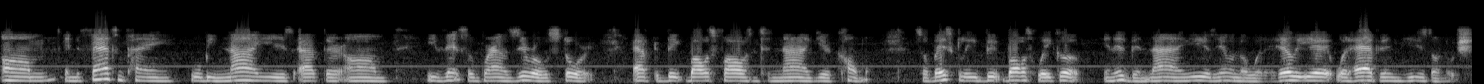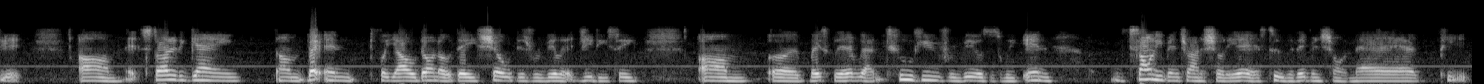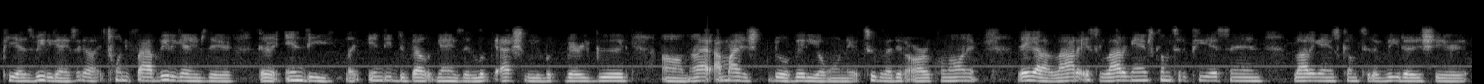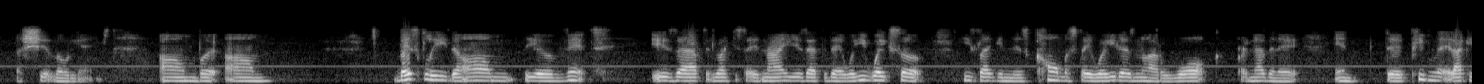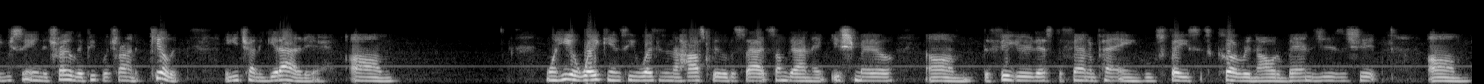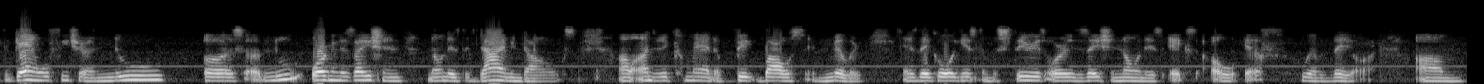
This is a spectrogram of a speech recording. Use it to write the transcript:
um, and the Phantom Pain will be nine years after um, events of Ground Zero's story, after Big Boss falls into nine-year coma. So basically, Big Boss wake up, and it's been nine years. He don't know where the hell he at, what happened. He just don't know shit. Um, it started the game, um, but and for y'all don't know, they showed this reveal at GDC. Um, uh, basically, they've gotten two huge reveals this week, and Sony been trying to show their ass too, because they've been showing mad P PS Vita games. They got like 25 Vita games there. They're indie, like indie developed games that look actually look very good. Um, I, I might do a video on that too, because I did an article on it. They got a lot of it's a lot of games coming to the PSN, a lot of games come to the Vita this year, a shitload of games. Um, but um, basically the um the event is after, like you said, nine years after that, where he wakes up, he's like in this coma state where he doesn't know how to walk or nothing that, and the people like if you see in the trailer, people are trying to kill him, and he's trying to get out of there. Um, when he awakens, he awakens in the hospital beside some guy named Ishmael. Um, the figure that's the Phantom Pain, whose face is covered in all the bandages and shit. Um, the game will feature a new uh, a new organization known as the Diamond Dogs um, under the command of Big Boss and Miller as they go against the mysterious organization known as XOF, whoever they are. Um,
